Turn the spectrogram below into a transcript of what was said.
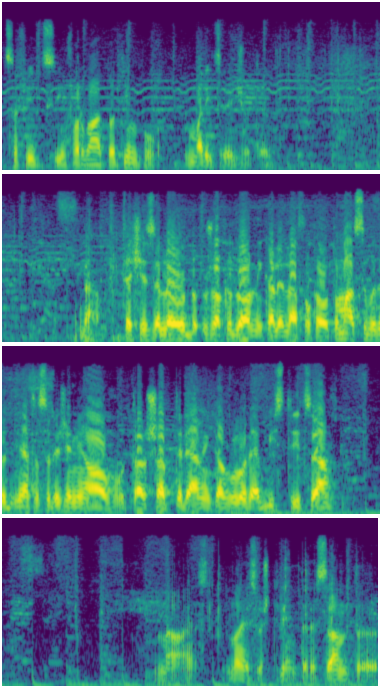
să fiți informat tot timpul, urmăriți Regio TV. da, FC Zălău joacă două amicale la foc automat. Sâmbătă dimineața sălăjenii au avut al șaptelea amical cu Gloria Bistrița. Na, este- nu este o știre interesantă.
